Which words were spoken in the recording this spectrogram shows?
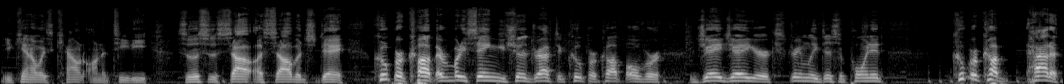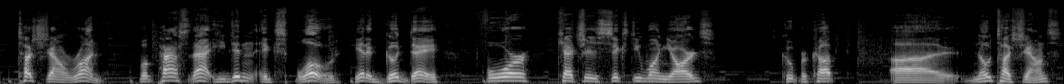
you can't always count on a TD. So this is a salvage day. Cooper Kupp. everybody's saying you should have drafted Cooper Kupp over JJ. You're extremely disappointed. Cooper Kupp had a touchdown run, but past that, he didn't explode. He had a good day. Four catches, 61 yards. Cooper Kupp, uh, no touchdowns.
